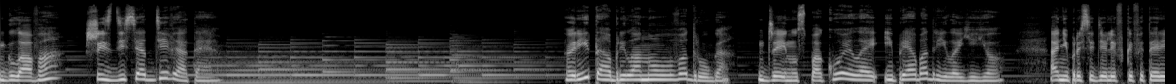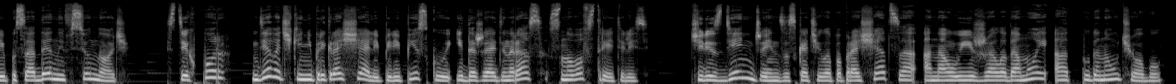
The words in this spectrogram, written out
Глава 69. Рита обрела нового друга. Джейн успокоила и приободрила ее. Они просидели в кафетерии Пасадены всю ночь. С тех пор девочки не прекращали переписку и даже один раз снова встретились. Через день Джейн заскочила попрощаться, она уезжала домой, а оттуда на учебу.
